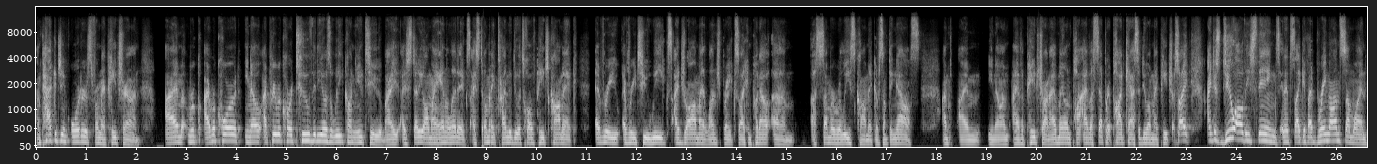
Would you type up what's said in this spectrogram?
I'm packaging orders for my Patreon. I'm I record, you know, I pre-record two videos a week on YouTube. I I study all my analytics. I still make time to do a 12-page comic every every 2 weeks. I draw on my lunch break so I can put out um a summer release comic of something else. I'm I'm you know I'm I have a Patreon. I have my own po- I have a separate podcast to do on my Patreon. So I I just do all these things and it's like if I bring on someone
